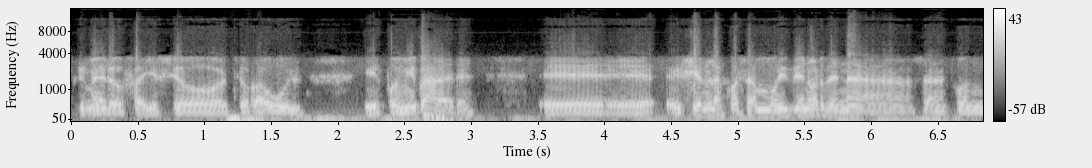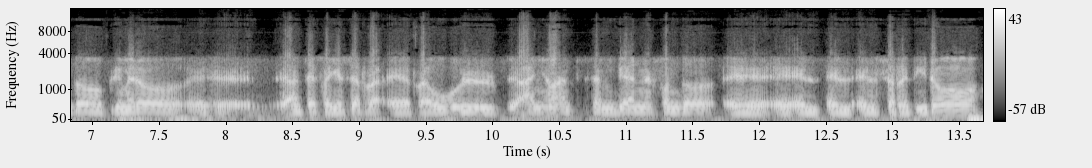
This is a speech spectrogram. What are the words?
primero falleció el tío Raúl y después mi padre. Eh, hicieron las cosas muy bien ordenadas, o sea, en el fondo, primero, antes de fallecer Raúl, años antes también, en el fondo, él, él, se retiró,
